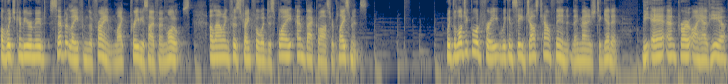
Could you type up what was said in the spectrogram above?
of which can be removed separately from the frame like previous iPhone models, allowing for straightforward display and back glass replacements. With the logic board free, we can see just how thin they managed to get it. The Air and Pro I have here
